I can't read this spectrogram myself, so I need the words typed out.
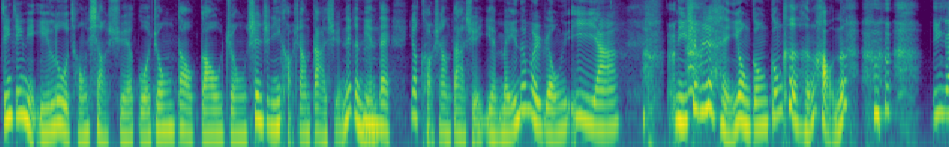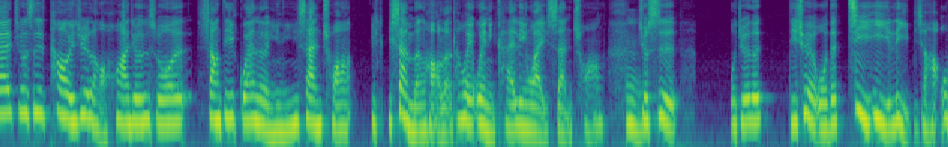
仅仅，你一路从小学、国中到高中，甚至你考上大学，那个年代要考上大学也没那么容易呀。你是不是很用功，功课很好呢？应该就是套一句老话，就是说，上帝关了你一扇窗。一一扇门好了，他会为你开另外一扇窗。嗯，就是我觉得的确我的记忆力比较好，我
